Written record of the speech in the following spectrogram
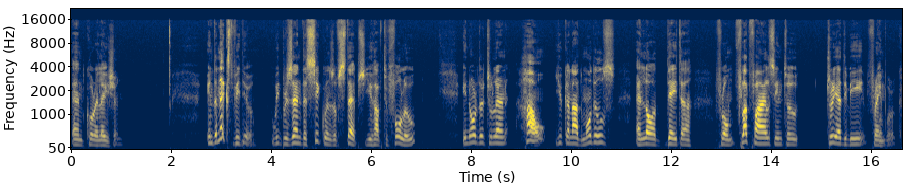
and correlation. In the next video, we present the sequence of steps you have to follow in order to learn how you can add models and load data from flat files into TriaDB framework.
